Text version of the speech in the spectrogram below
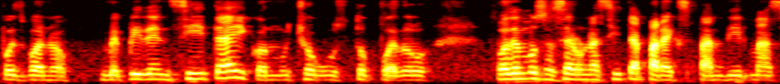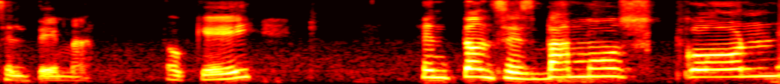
pues bueno, me piden cita y con mucho gusto puedo, podemos hacer una cita para expandir más el tema. ¿Ok? Entonces, vamos con,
